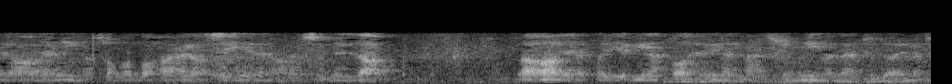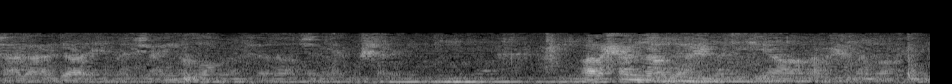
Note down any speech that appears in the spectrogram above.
الله علی سیدنا رسول الله و آله طیبین الطاهرین المعصومین و ذات دائمت علی اعدائهم اجمعین. اللهم اغفر جميع المشترکین ارحمنا برحمتك یا ارحم الراحمین.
